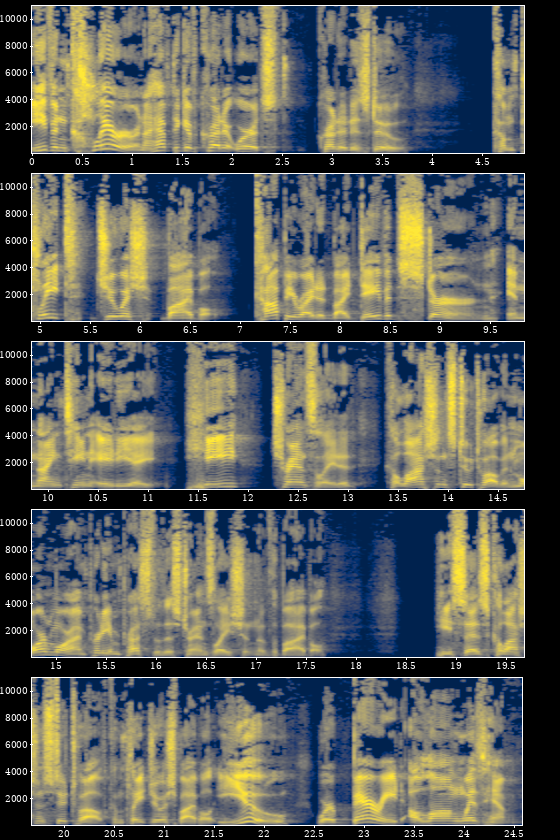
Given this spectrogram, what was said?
Even clearer, and I have to give credit where it's credit is due. Complete Jewish Bible, copyrighted by David Stern in 1988. He translated Colossians 2:12 and more and more I'm pretty impressed with this translation of the Bible. He says Colossians 2:12, complete Jewish Bible, you were buried along with him.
